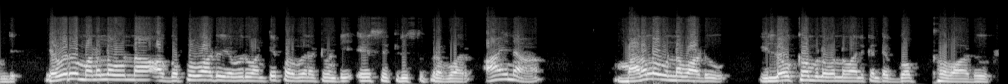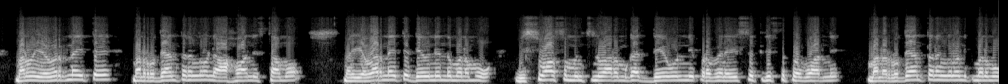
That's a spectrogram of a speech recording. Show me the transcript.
ఉంది. ఎవరు మనలో ఉన్న ఆ గొప్పవాడు ఎవరు అంటే ప్రభు అయినటువంటి యేసుక్రీస్తు ప్రభువారు. ఆయన మనలో ఉన్నవాడు ఈ లోకంలో ఉన్న వానికంటే గొప్పవాడు. మనం ఎవరినైతే మన హృదయాంతరంలో ఆహ్వానిస్తామో మరి ఎవరినైతే దేవుని మనము విశ్వాసం ఉంచిన వారముగా దేవుణ్ణి ప్రభు యేసుక్రీస్తు ప్రభువారిని మన హృదయాంతరంగంలోనికి మనము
